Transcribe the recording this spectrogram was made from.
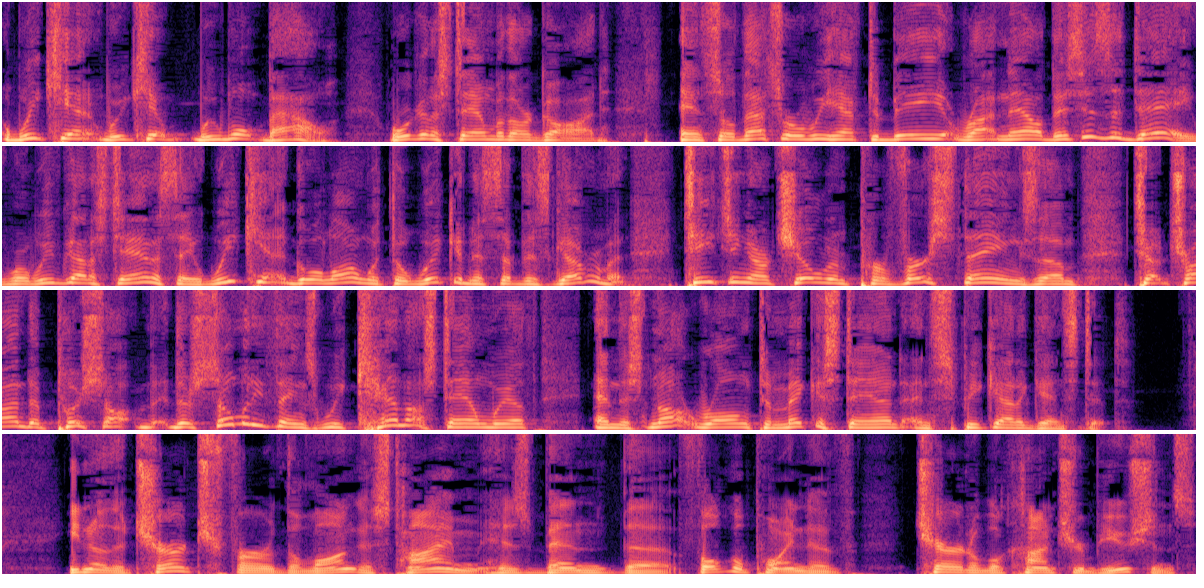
we can't we can't we won't bow. We're going to stand with our God. And so that's where we have to be right now. This is a day where we've got to stand and say we can't go along with the wickedness of this government, teaching our children perverse things, um, t- trying to push off. There's so many things we cannot stand with, and it's not wrong to make a stand and speak out against it. You know, the church for the longest time has been the focal point of charitable contributions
